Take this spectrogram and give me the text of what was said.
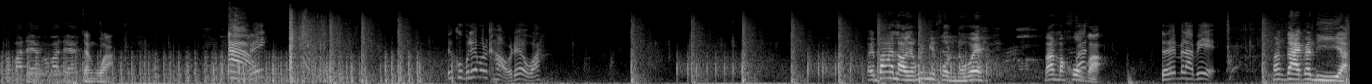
เข้าบ้านแดงเข้าบ้านแดงจังหวะอ้าวเฮ้ยไอ้ยกูไปเล่นบนเขาได้เหรอวะไอ้บ้านเรายังไม่มีคนนะเว้ยบ้านมะโคกอะจะเล่นไหมล่ะพี่บ้านได้ก็ดีอะ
